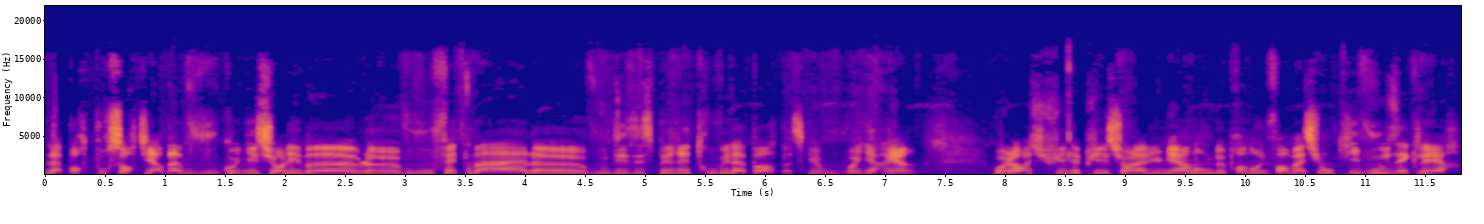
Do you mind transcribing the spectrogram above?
la porte pour sortir, bah, vous vous cognez sur les meubles, euh, vous vous faites mal, euh, vous désespérez de trouver la porte parce que vous ne voyez rien. Ou alors il suffit d'appuyer sur la lumière, donc de prendre une formation qui vous éclaire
